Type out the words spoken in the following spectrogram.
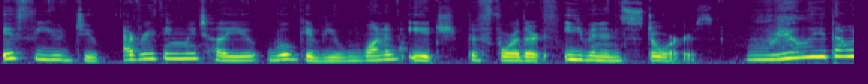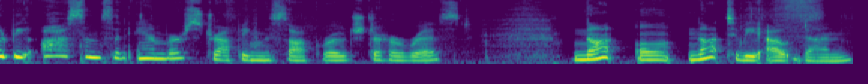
If you do everything we tell you, we'll give you one of each before they're even in stores. Really? That would be awesome, said Amber, strapping the sock roach to her wrist. Not, on, not to be outdone,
